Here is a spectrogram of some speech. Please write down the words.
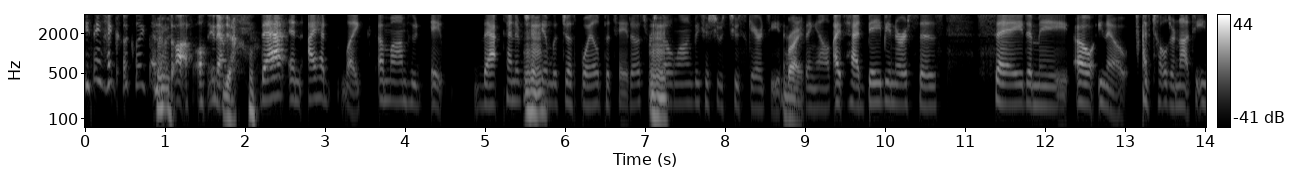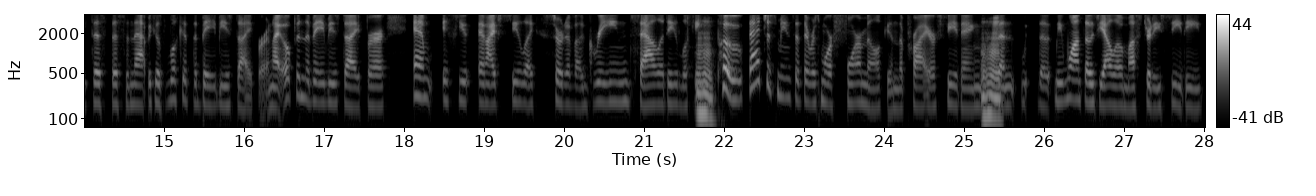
"You think I cook like that? It's awful." You know, Yeah. that. And I had like a mom who ate that kind of Mhm. chicken with just boiled potatoes for Mhm. so long because she was too scared to eat Right. anything else. I've had baby nurses say to me, "Oh, you know, I've told her not to eat this, this, and that because look at the baby's diaper." And I open the baby's diaper, and if you and I see like sort of a green salady looking Mhm. poop, that just means that there was more fore milk in the prior feeding Mhm. than the we want those yellow mustardy seedy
